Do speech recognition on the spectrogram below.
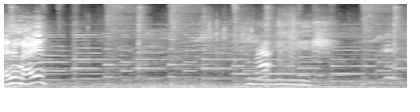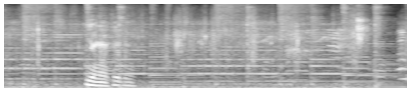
ไปทางไหนยังไงเฮ็ดเลยต้อง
